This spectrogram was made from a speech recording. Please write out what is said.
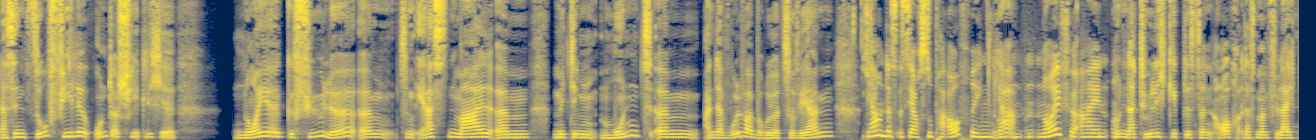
Das sind so viele unterschiedliche neue Gefühle ähm, zum ersten Mal ähm, mit dem Mund ähm, an der Vulva berührt zu werden. Ja, und das ist ja auch super aufregend Ja. und, und, und neu für einen. Und natürlich gibt es dann auch, dass man vielleicht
